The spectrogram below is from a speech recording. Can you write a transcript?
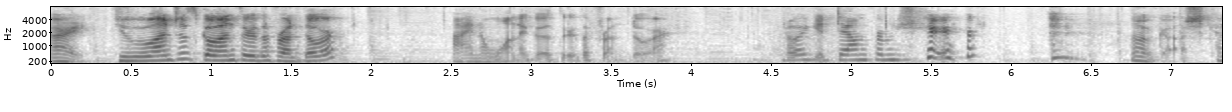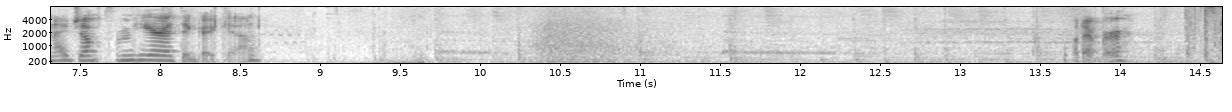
Alright, do we want to just go in through the front door? I don't want to go through the front door. How do I get down from here? oh gosh, can I jump from here? I think I can. Whatever.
